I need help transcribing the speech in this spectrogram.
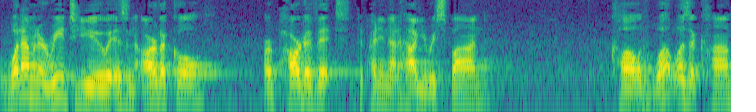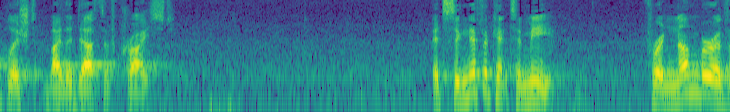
What I'm going to read to you is an article or part of it, depending on how you respond, called What Was Accomplished by the Death of Christ. It's significant to me for a number of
